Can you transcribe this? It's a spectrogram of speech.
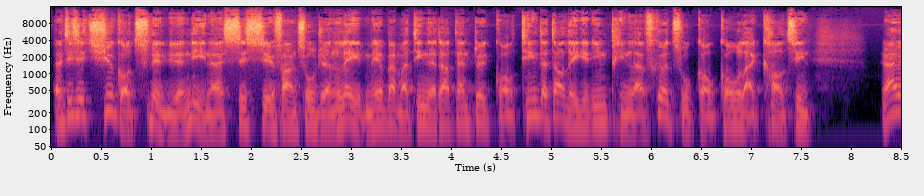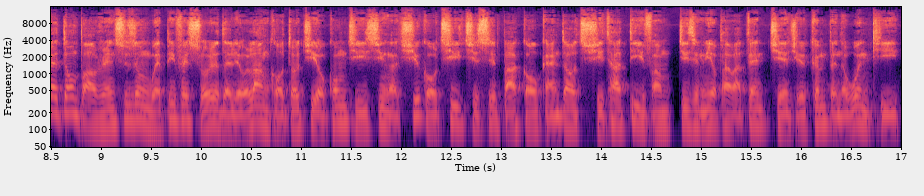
而这些驱狗器的原理呢，是释放出人类没有办法听得到，但对狗听得到的一个音频来喝阻狗狗来靠近。然而，东宝人士认为，并非所有的流浪狗都具有攻击性，了驱狗器只是把狗赶到其他地方，其实没有办法根解决根本的问题。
